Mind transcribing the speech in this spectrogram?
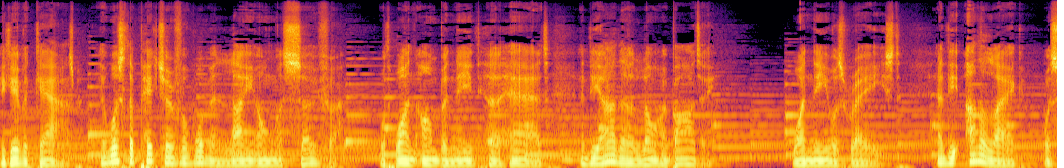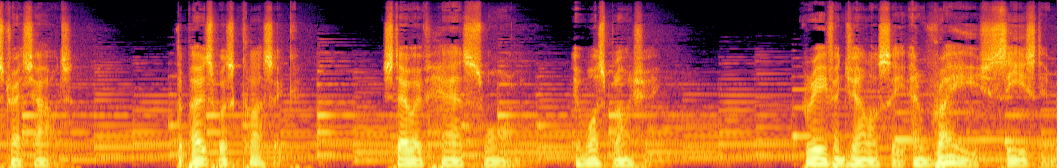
He gave a gasp. It was the picture of a woman lying on a sofa, with one arm beneath her head and the other along her body. One knee was raised, and the other leg was stretched out. The pose was classic. Still with hair sworn, it was Blanche. Grief and jealousy and rage seized him,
